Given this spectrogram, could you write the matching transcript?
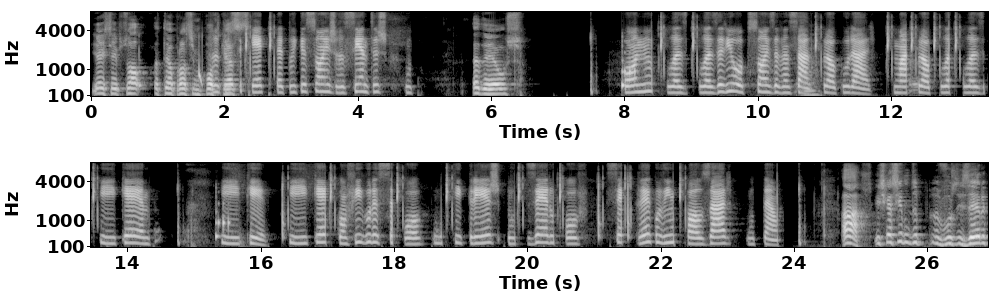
e é isso aí pessoal. Até ao próximo podcast. Retrocesso, é, aplicações recentes, o adeus. ONU, Laz, Lazario opções avançado, procurar, ma, pro, la, laz, IQM, IQ, IQ, configuração, o, o, I3, o, 0, OV, C, recording, pausar, botão. Ah, esqueci-me de vos dizer,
